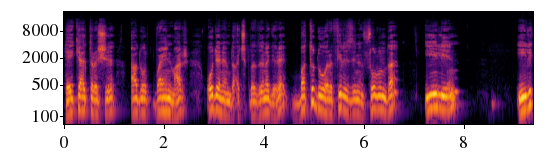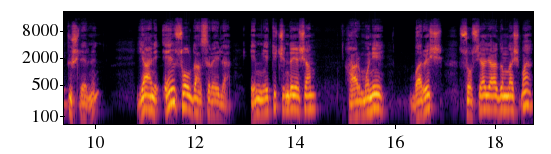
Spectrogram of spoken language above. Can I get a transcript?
heykeltıraşı Adolf Weimar o dönemde açıkladığına göre batı duvarı frizinin solunda iyiliğin, iyilik güçlerinin yani en soldan sırayla emniyet içinde yaşam, harmoni, barış, sosyal yardımlaşma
